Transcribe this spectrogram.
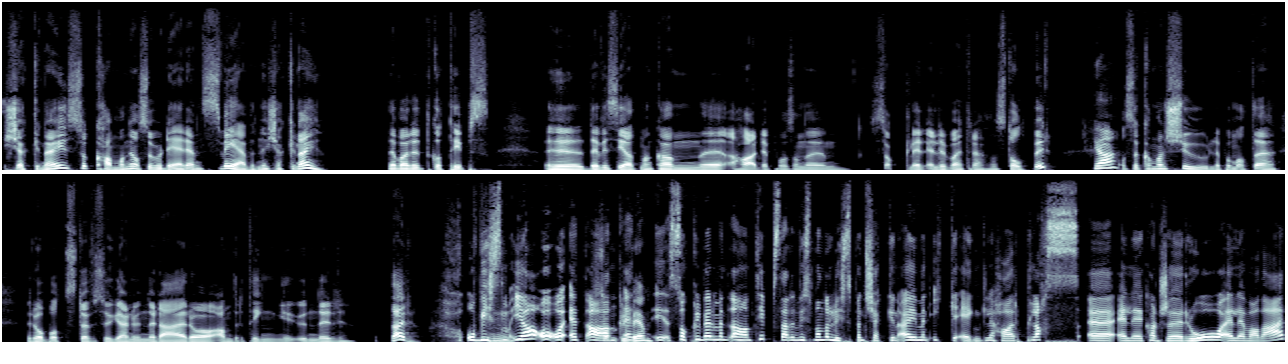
kjøkkenøy, så kan man jo også vurdere en svevende kjøkkenøy. Det var et godt tips. Det vil si at man kan ha det på sånne sokler, eller hva heter det, sånn stolper. Ja, Og så kan man skjule på en måte robotstøvsugeren under der, og andre ting under der. og, hvis, man- ja, og, og et annet Sokkelben. Et, et, sokkelben. Men et annet tips er at hvis man har lyst på en kjøkkenøy, men ikke egentlig har plass, eh, eller kanskje råd, eller hva det er,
